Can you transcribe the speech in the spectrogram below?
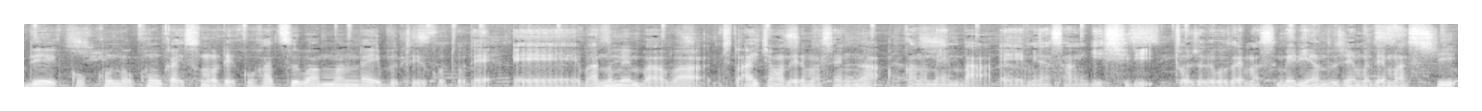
で、ここの、今回そのレコ発ワンマンライブということで、えーバンドメンバーは、ちょっと愛ちゃんは出れませんが、他のメンバー、えー皆さんぎっしり登場でございます。メリージェム出ますし、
